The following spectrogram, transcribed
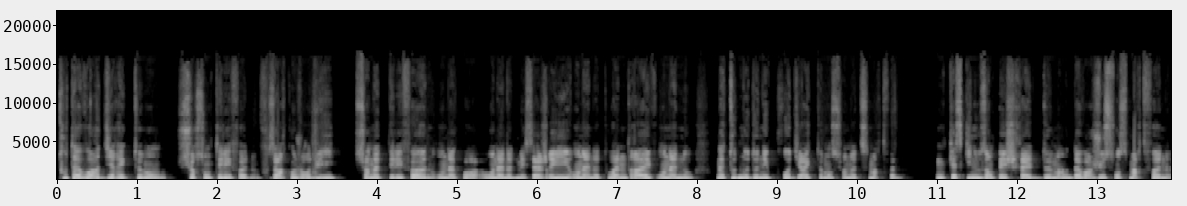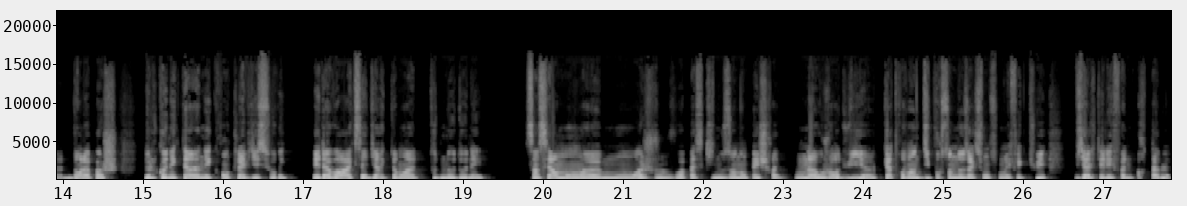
Tout avoir directement sur son téléphone. Il faut savoir qu'aujourd'hui, sur notre téléphone, on a quoi? On a notre messagerie, on a notre OneDrive, on a nos on a toutes nos données pro directement sur notre smartphone. Donc, qu'est-ce qui nous empêcherait demain d'avoir juste son smartphone dans la poche, de le connecter à un écran clavier souris et d'avoir accès directement à toutes nos données? Sincèrement, euh, moi, je vois pas ce qui nous en empêcherait. On a aujourd'hui 90% euh, de nos actions sont effectuées via le téléphone portable.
